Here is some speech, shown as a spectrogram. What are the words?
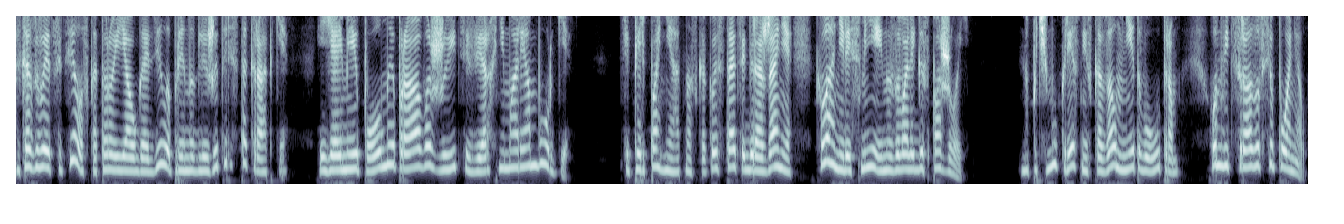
Оказывается, тело, в которое я угодила, принадлежит аристократке, и я имею полное право жить в Верхнем Ориамбурге. Теперь понятно, с какой стати горожане кланялись мне и называли госпожой. Но почему Крест не сказал мне этого утром? Он ведь сразу все понял.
